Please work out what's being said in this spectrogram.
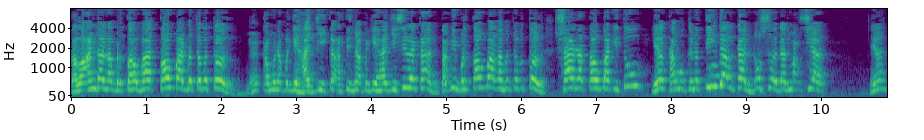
Kalau anda nak bertaubat, taubat betul-betul. Ya, kamu nak pergi haji ke artis nak pergi haji silakan, tapi bertaubatlah betul-betul. Syarat taubat itu ya kamu kena tinggalkan dosa dan maksiat. Ya,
